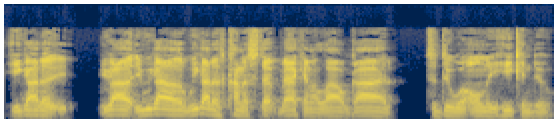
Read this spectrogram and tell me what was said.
He gotta, you gotta, we gotta, we gotta kind of step back and allow God to do what only He can do.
